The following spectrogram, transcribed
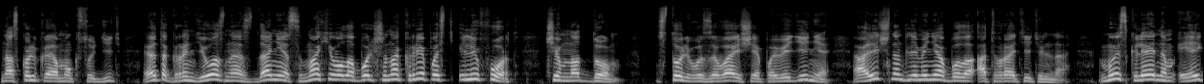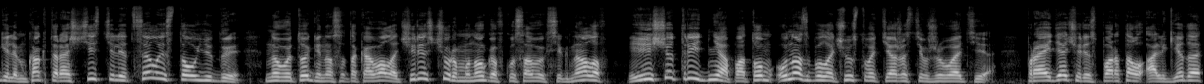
Насколько я мог судить, это грандиозное здание смахивало больше на крепость или форт, чем на дом. Столь вызывающее поведение, а лично для меня было отвратительно. Мы с Клейном и Эгелем как-то расчистили целый стол еды, но в итоге нас атаковало чересчур много вкусовых сигналов, и еще три дня потом у нас было чувство тяжести в животе. Пройдя через портал Альгеда,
